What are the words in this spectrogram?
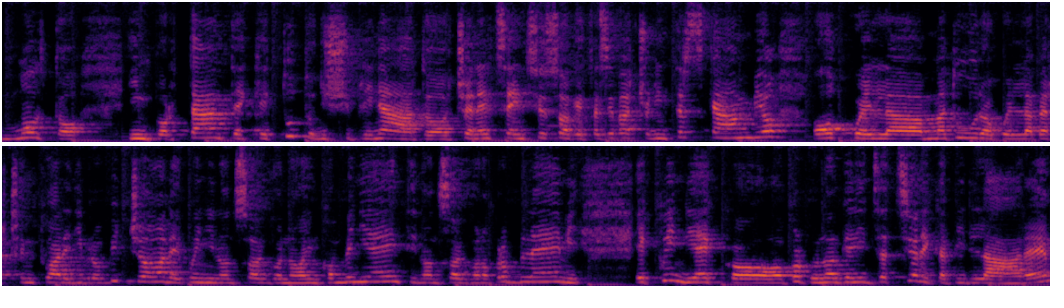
molto importante è che è tutto disciplinato, cioè nel senso io so che se faccio un interscambio ho quel maturo, quella percentuale di provvigione, quindi non sorgono inconvenienti inconvenienti, non solvono problemi e quindi ecco proprio un'organizzazione capillare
